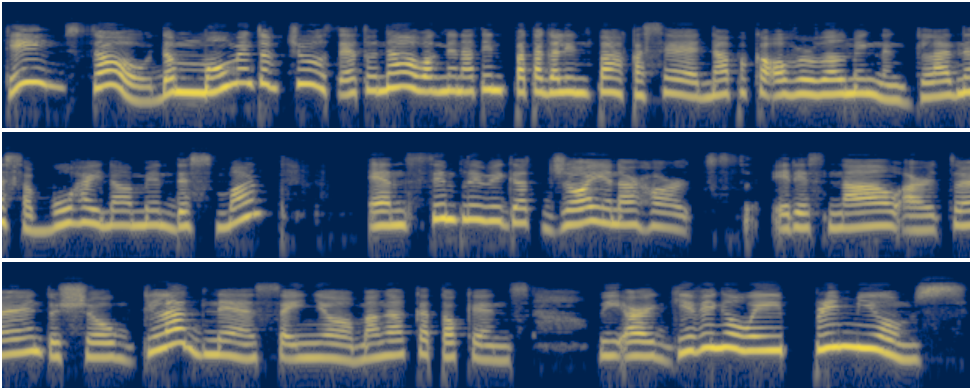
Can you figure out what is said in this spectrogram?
Okay, so the moment of truth, eto na, wag na natin patagalin pa kasi napaka-overwhelming ng gladness sa buhay namin this month and simply we got joy in our hearts. It is now our turn to show gladness sa inyo, mga katokens. We are giving away premiums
